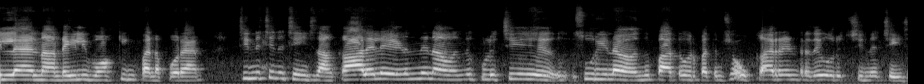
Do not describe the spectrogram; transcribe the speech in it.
இல்லை நான் டெய்லி வாக்கிங் பண்ண போகிறேன் சின்ன சின்ன சேஞ்ச் தான். காலையில் எழுந்து நான் வந்து குளித்து சூரியனை வந்து பார்த்து ஒரு பத்து நிமிஷம் உட்காருன்றதே ஒரு சின்ன சேஞ்ச்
